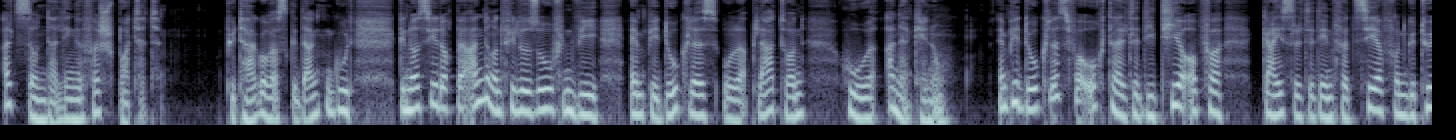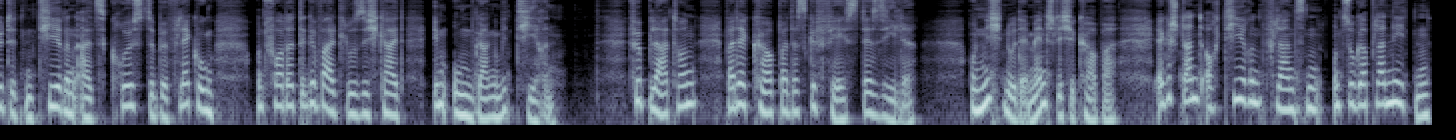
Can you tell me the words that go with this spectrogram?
als Sonderlinge verspottet. Pythagoras Gedankengut genoss jedoch bei anderen Philosophen wie Empedokles oder Platon hohe Anerkennung. Empedokles verurteilte die Tieropfer, geißelte den Verzehr von getöteten Tieren als größte Befleckung und forderte Gewaltlosigkeit im Umgang mit Tieren. Für Platon war der Körper das Gefäß der Seele. Und nicht nur der menschliche Körper, er gestand auch Tieren, Pflanzen und sogar Planeten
